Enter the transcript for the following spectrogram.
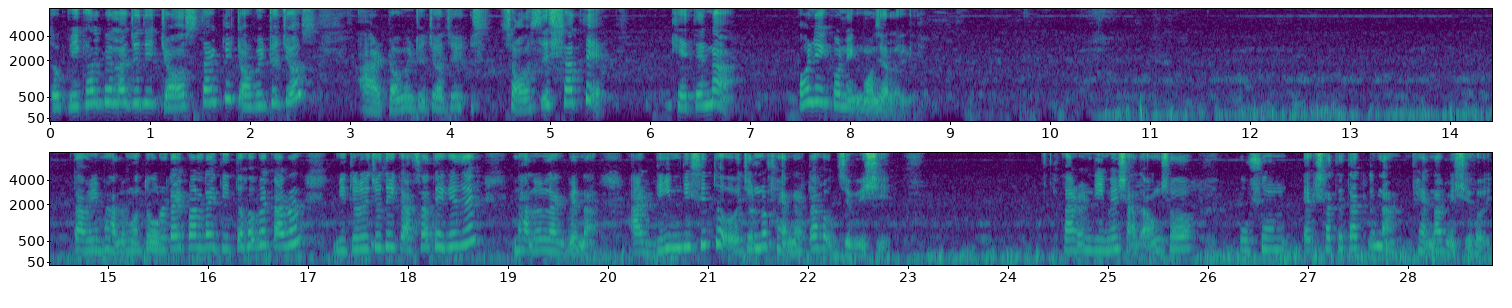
তো বিকালবেলা যদি চস থাকে, টমেটো চস, আর টমেটো চসের সসের সাথে খেতে না অনেক অনেক মজা লাগে। তো আমি ভালো মতো উল্টাই পাল্টাই দিতে হবে কারণ ভিতরে যদি কাঁচা থেকে যায়, ভালো লাগবে না। আর ডিম দিছি তো, ওই জন্য ফেনাটা হচ্ছে বেশি। কারণ ডিমের সাদা অংশ, কুসুম একসাথে থাকলে না ফেনা বেশি হয়।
